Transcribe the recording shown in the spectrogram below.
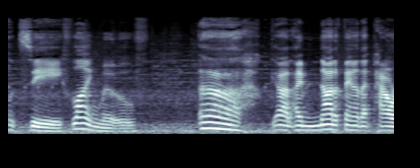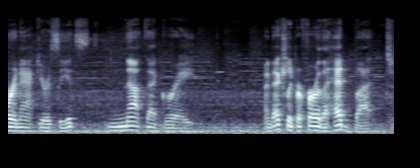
Let's see. Flying move. Ugh. God, I'm not a fan of that power and accuracy. It's not that great. I'd actually prefer the headbutt.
